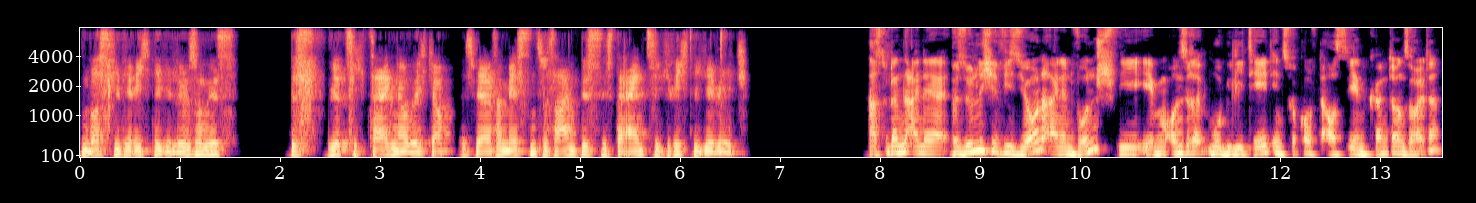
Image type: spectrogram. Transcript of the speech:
und was hier die richtige Lösung ist. Das wird sich zeigen, aber ich glaube, es wäre vermessen zu sagen, das ist der einzig richtige Weg. Hast du dann eine persönliche Vision, einen Wunsch, wie eben unsere Mobilität in Zukunft aussehen könnte und sollte?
